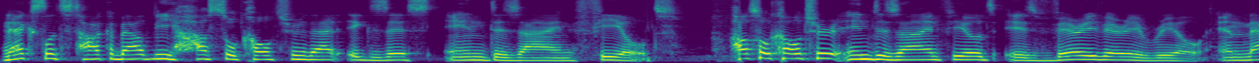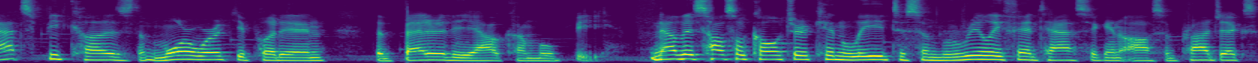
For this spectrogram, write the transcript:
Next, let's talk about the hustle culture that exists in design fields. Hustle culture in design fields is very, very real, and that's because the more work you put in, the better the outcome will be. Now, this hustle culture can lead to some really fantastic and awesome projects,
